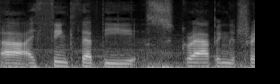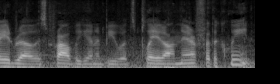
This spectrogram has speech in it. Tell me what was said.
uh, I think that the scrapping the trade row is probably going to be what's played on there for the Queen.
